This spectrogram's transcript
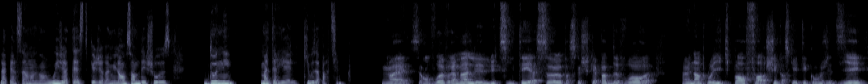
la personne en disant oui, j'atteste que j'ai remis l'ensemble des choses, données, matérielles qui vous appartient. Ouais, on voit vraiment l'utilité à ça parce que je suis capable de voir euh, un employé qui part fâché parce qu'il a été congédié,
